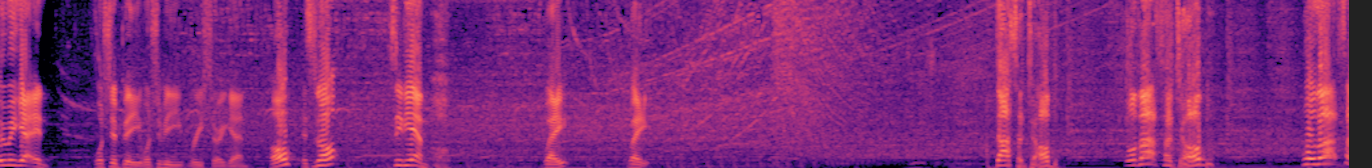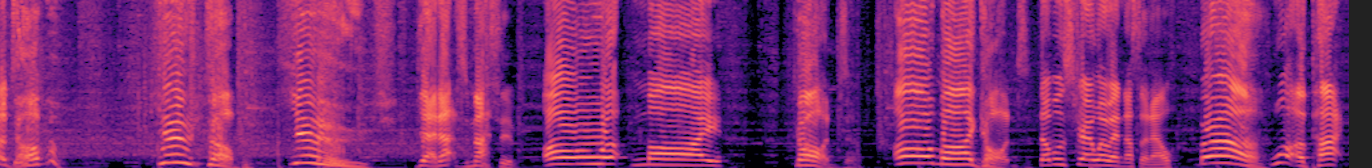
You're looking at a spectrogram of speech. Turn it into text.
Who are we getting? What should be? What should be Risa again? Oh, it's not. CDM. Wait. Wait. That's a dub. Well, that's a dub. Well, that's a dub. Huge dub. Huge. Yeah, that's massive. Oh my god. Oh my god. Someone straight away went, that's an L. Bruh, what a pack.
